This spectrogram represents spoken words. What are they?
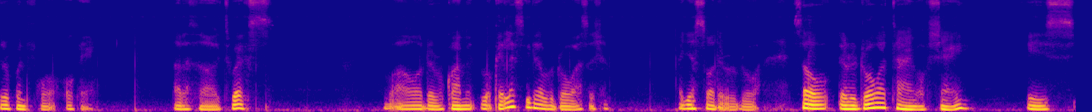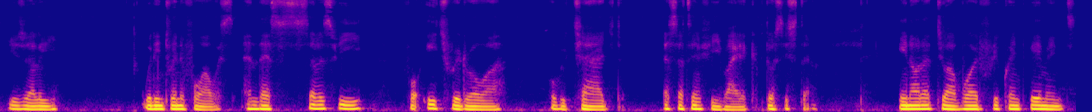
0.4, okay, that is how it works. About the requirement, okay, let's see the withdrawal session. I just saw the withdrawal. So the withdrawal time of Shein is usually within 24 hours, and the service fee for each withdrawal will be charged a certain fee by the crypto system in order to avoid frequent payments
